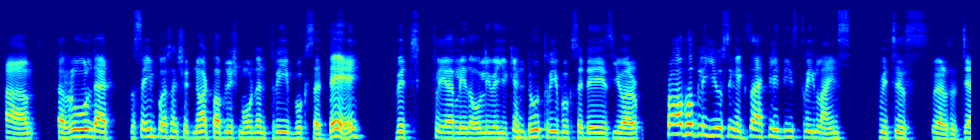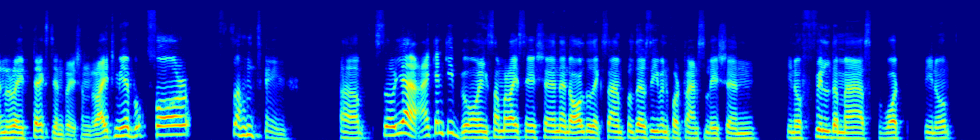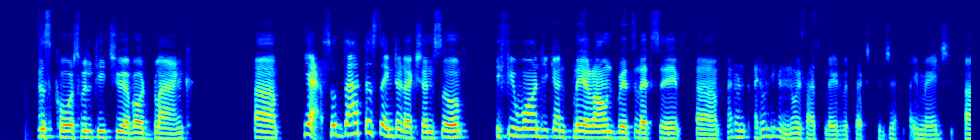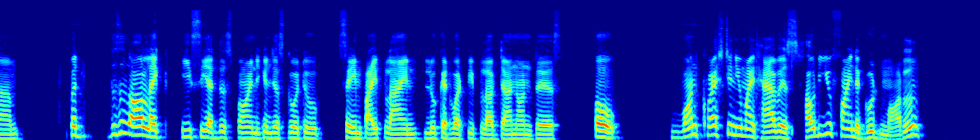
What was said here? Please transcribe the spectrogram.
um, a rule that the same person should not publish more than three books a day, which clearly the only way you can do three books a day is you are probably using exactly these three lines, which is where it generate text generation. Write me a book for something. Um, so yeah, I can keep going, summarization and all those examples. There's even for translation, you know, fill the mask, what, you know, this course will teach you about blank. Uh, yeah, so that is the introduction. So if you want, you can play around with, let's say, uh, I don't, I don't even know if I played with text image, um, but this is all like easy at this point. You can just go to same pipeline, look at what people have done on this. Oh, one question you might have is how do you find a good model?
